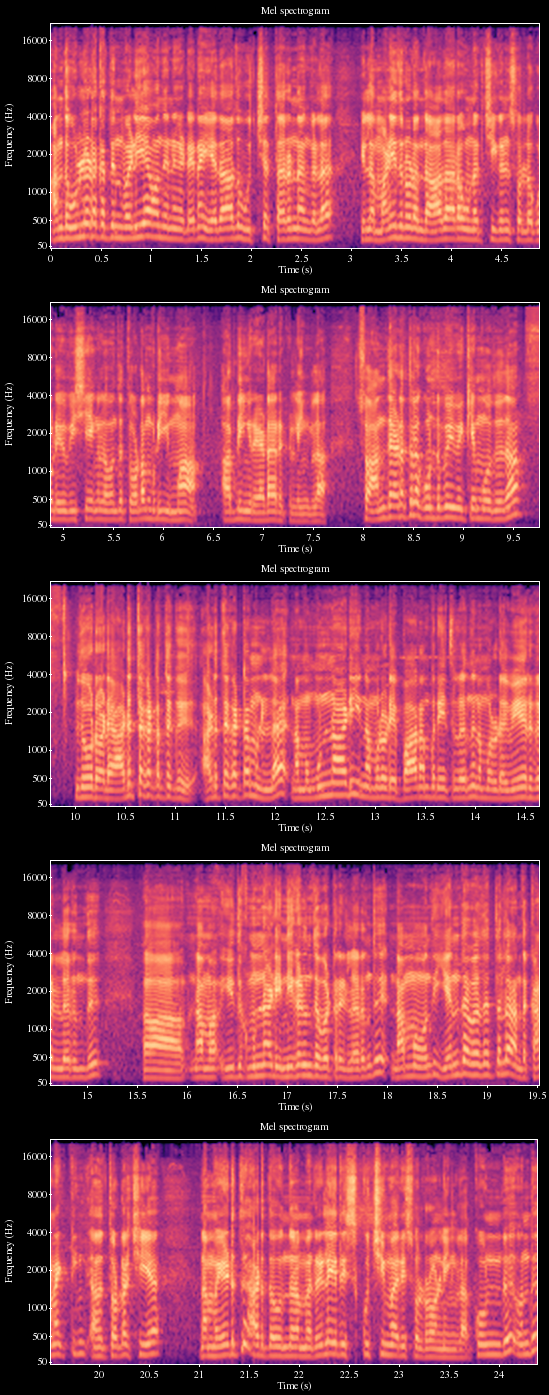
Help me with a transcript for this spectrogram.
அந்த உள்ளடக்கத்தின் வழியாக வந்து என்ன கேட்டிங்கன்னா ஏதாவது உச்ச தருணங்களை இல்லை மனிதனோட அந்த ஆதார உணர்ச்சிகள்னு சொல்லக்கூடிய விஷயங்களை வந்து தொட முடியுமா அப்படிங்கிற இடம் இருக்கு இல்லைங்களா? ஸோ அந்த இடத்துல கொண்டு போய் வைக்கும் போது தான் இதோட அடுத்த கட்டத்துக்கு அடுத்த கட்டம் இல்லை நம்ம முன்னாடி நம்மளுடைய பாரம்பரியத்திலேருந்து நம்மளுடைய வேர்கள்லேருந்து நம்ம இதுக்கு முன்னாடி நிகழ்ந்தவற்றிலிருந்து நம்ம வந்து எந்த விதத்தில் அந்த கனெக்டிங் அந்த தொடர்ச்சியை நம்ம எடுத்து அடுத்த வந்து நம்ம ரிலேரிஸ் குச்சி மாதிரி சொல்கிறோம் இல்லைங்களா? கொண்டு வந்து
